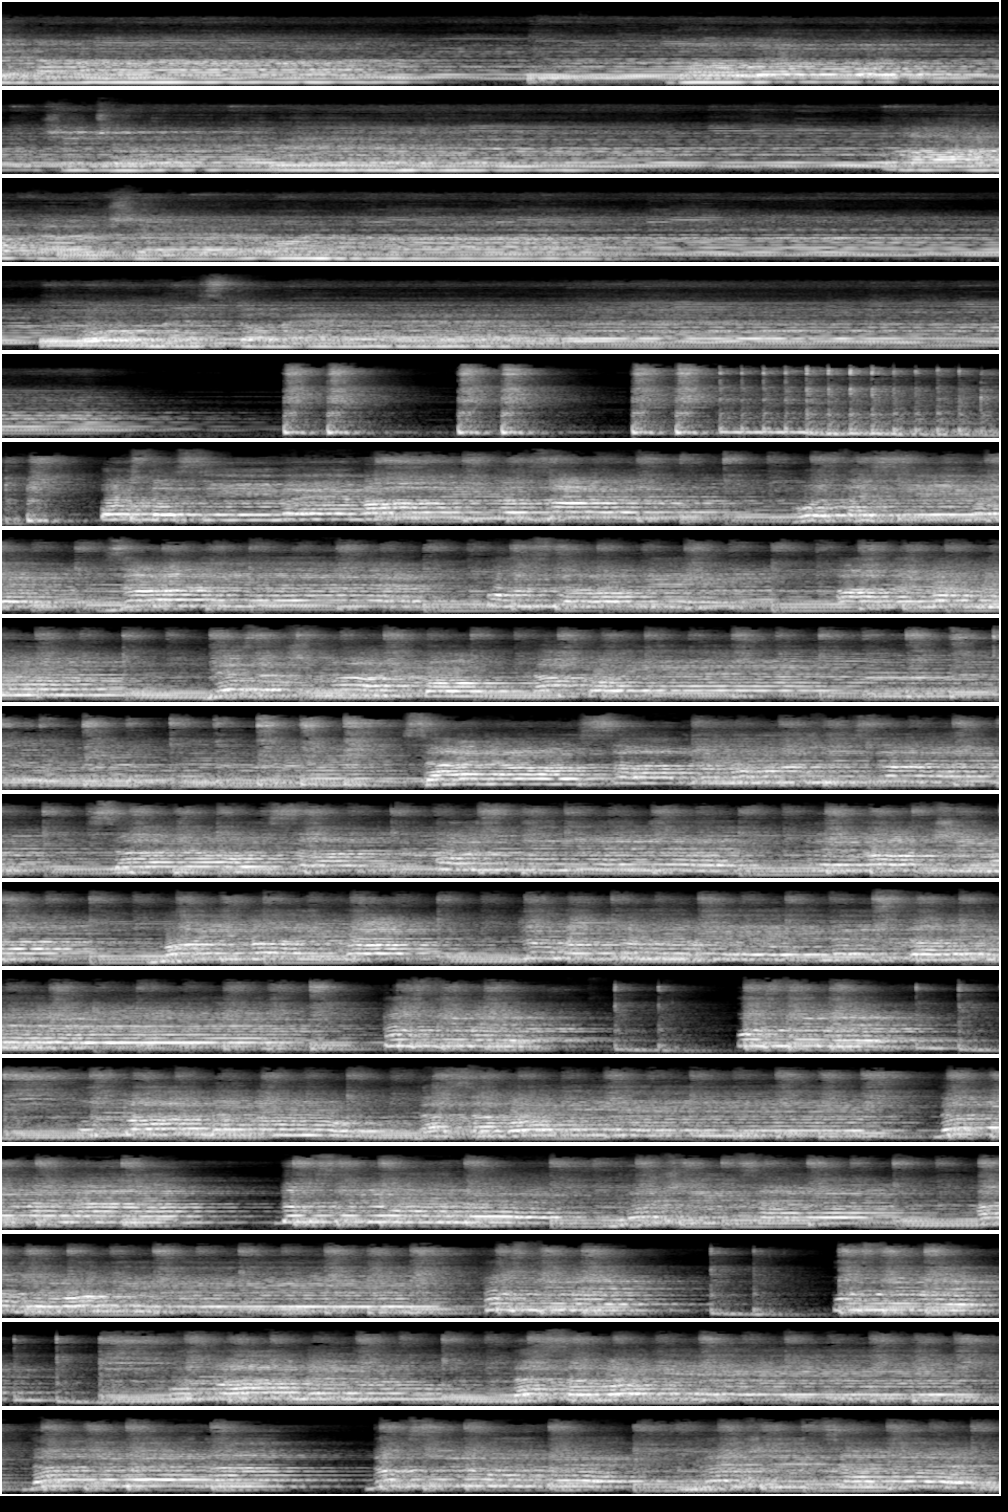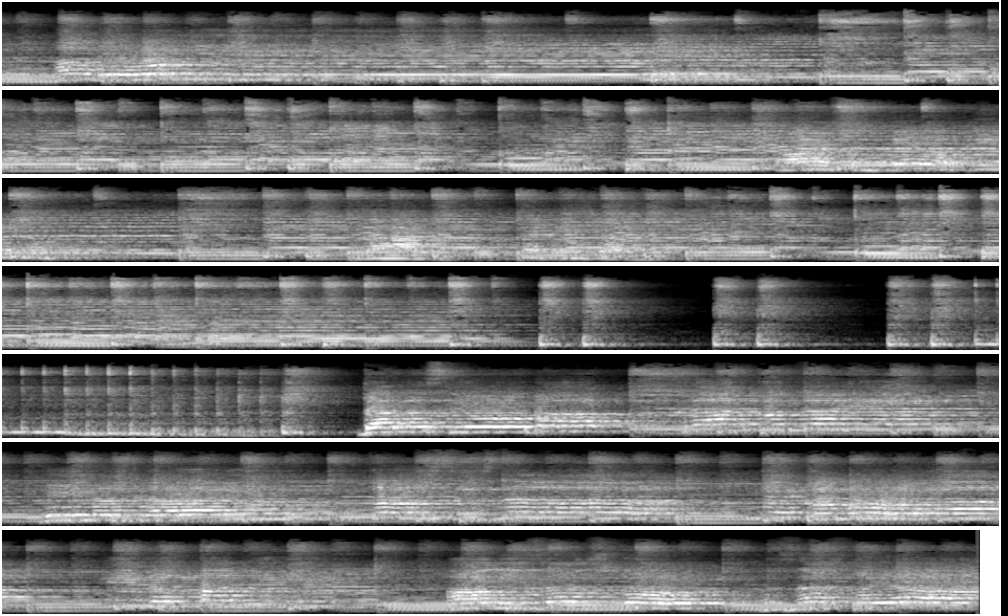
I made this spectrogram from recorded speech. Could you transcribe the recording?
C'è un an Do C'è Un an Dacă C'è un an Un mescomete onako kako je. Sanjao sam the Danas ljubav kratko traje i na kraju to se zna. Neko mora i da pati, ali zašto, zašto ja?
